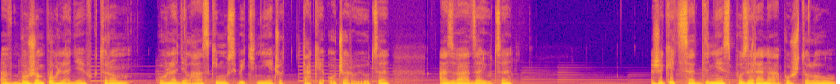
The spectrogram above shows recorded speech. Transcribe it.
A v Božom pohľade, v ktorom pohľade lásky musí byť niečo také očarujúce a zvádzajúce, že keď sa dnes pozerá na apoštolov,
